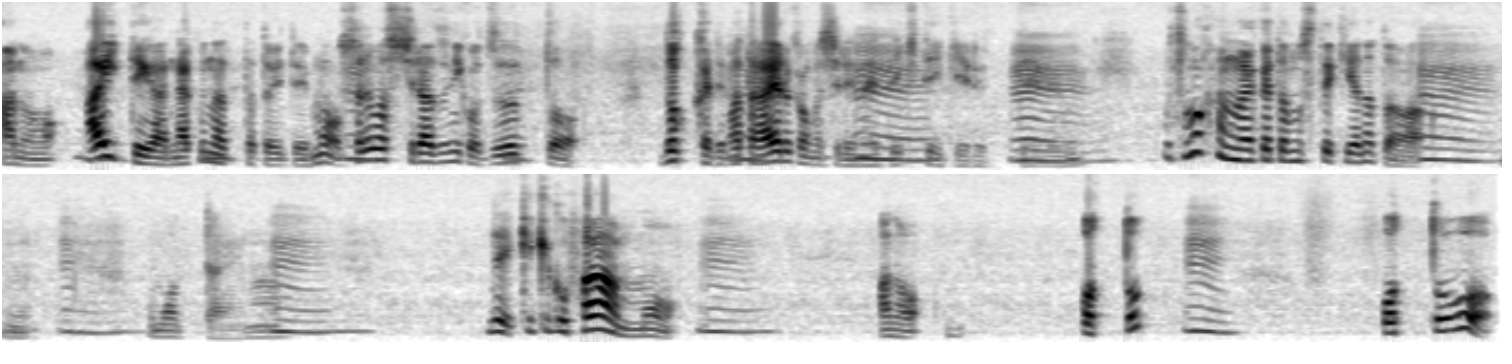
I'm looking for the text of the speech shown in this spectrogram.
あのうん。相手が亡くなったといても、うん。それを知らずにこうずっとどっかでまた会えるかもしれないって生きていけるっていう。う、ん。その考え方も素敵やなとはうん。うん。思ったよな、うん。で結局ファンもうん。あの夫？うん夫を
